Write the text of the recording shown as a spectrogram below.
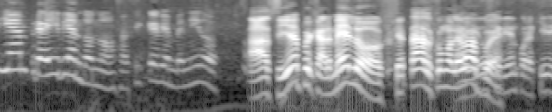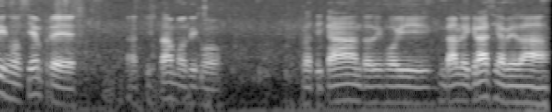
siempre ahí viéndonos, así que bienvenidos. Así es, pues Carmelo, ¿qué tal? ¿Cómo le va? Pues bien por aquí, dijo, siempre aquí estamos, dijo, platicando, dijo, y darle gracias, ¿verdad? A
